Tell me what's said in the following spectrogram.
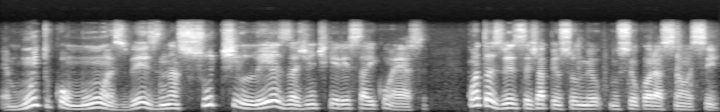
É muito comum, às vezes, na sutileza, a gente querer sair com essa. Quantas vezes você já pensou no, meu, no seu coração assim?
